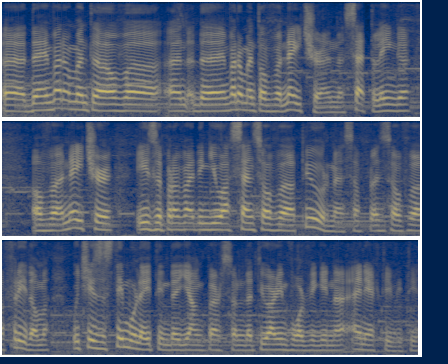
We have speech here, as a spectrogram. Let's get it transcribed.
Uh, the environment of uh, and the environment of nature and settling of uh, nature is providing you a sense of uh, pureness, a sense of uh, freedom, which is stimulating the young person that you are involving in uh, any activity.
